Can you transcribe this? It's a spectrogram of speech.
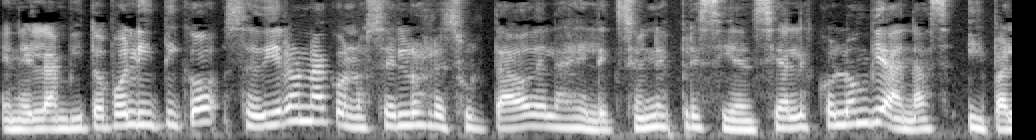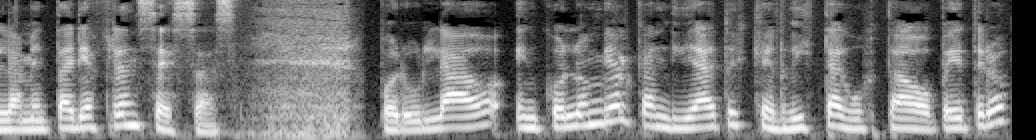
En el ámbito político, se dieron a conocer los resultados de las elecciones presidenciales colombianas y parlamentarias francesas. Por un lado, en Colombia el candidato izquierdista Gustavo Petro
